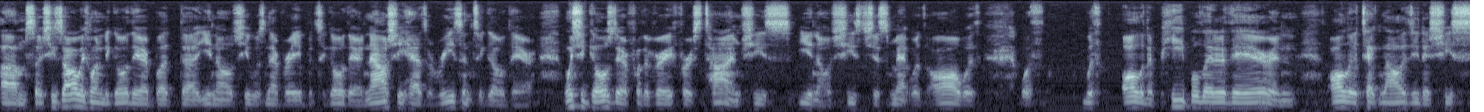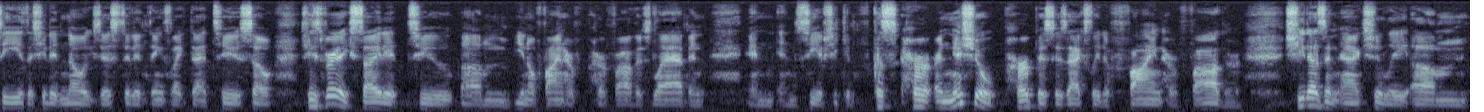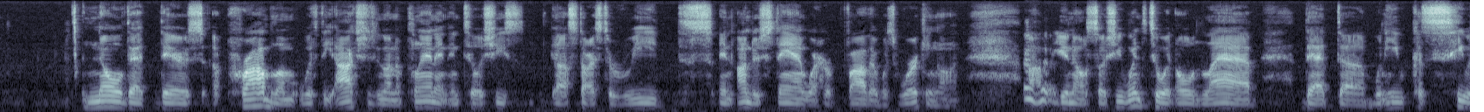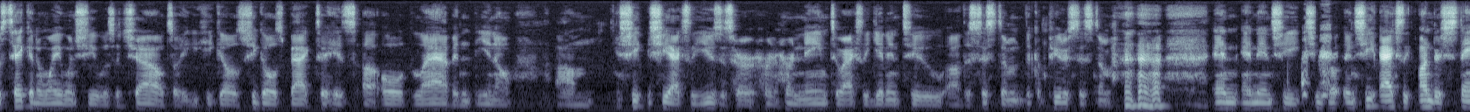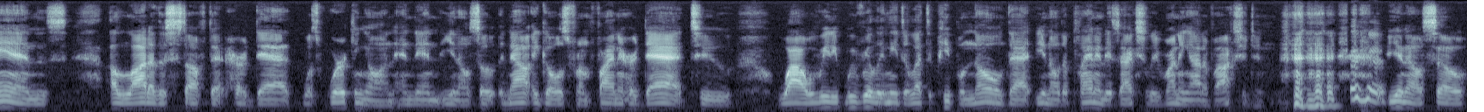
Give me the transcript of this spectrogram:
Um, so she's always wanted to go there, but uh, you know she was never able to go there. Now she has a reason to go there. When she goes there for the very first time, she's you know she's just met with awe with with with all of the people that are there and all the technology that she sees that she didn't know existed and things like that too. So she's very excited to um, you know find her her father's lab and and and see if she can because her initial purpose is actually to find her father. She doesn't actually um, know that there's a problem with the oxygen on the planet until she uh, starts to read and understand what her father was working on. Um, mm-hmm. you know, so she went to an old lab that uh, when he because he was taken away when she was a child so he, he goes she goes back to his uh, old lab and you know um, she she actually uses her her, her name to actually get into uh, the system, the computer system, and and then she she and she actually understands a lot of the stuff that her dad was working on, and then you know so now it goes from finding her dad to wow, we really, we really need to let the people know that you know the planet is actually running out of oxygen. mm-hmm. You know, so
